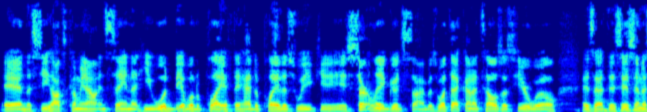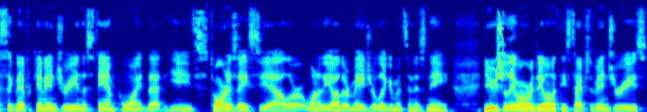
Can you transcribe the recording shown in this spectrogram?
and the Seahawks coming out and saying that he would be able to play if they had to play this week is certainly a good sign. But what that kind of tells us here, Will, is that this isn't a significant injury in the standpoint that he's torn his ACL or one of the other major ligaments in his knee. Usually when we're dealing with these types of injuries,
